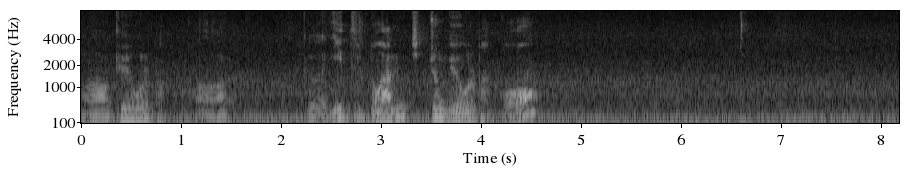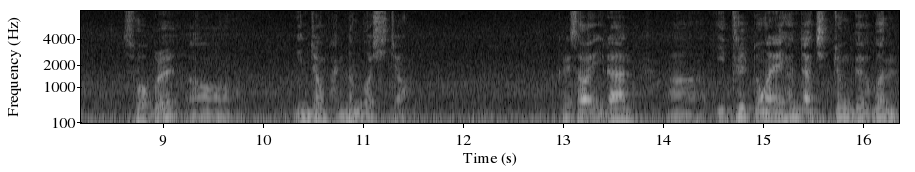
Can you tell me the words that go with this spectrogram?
어, 교육을 받, 어, 그 이틀 동안 집중 교육을 받고 수업을 어, 인정받는 것이죠. 그래서 이러한 어, 이틀 동안의 현장 집중 교육은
